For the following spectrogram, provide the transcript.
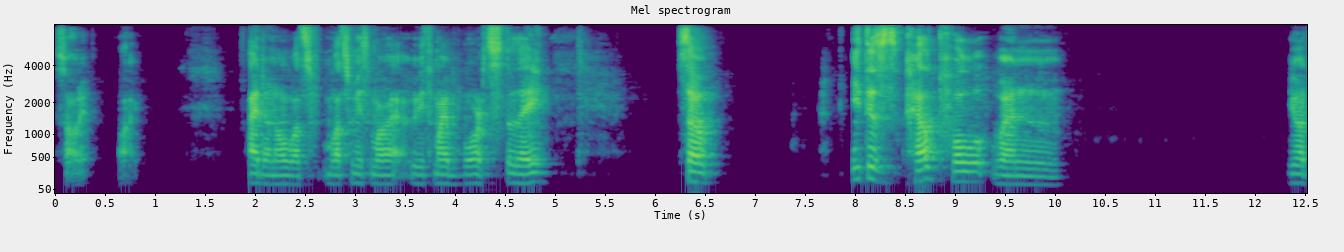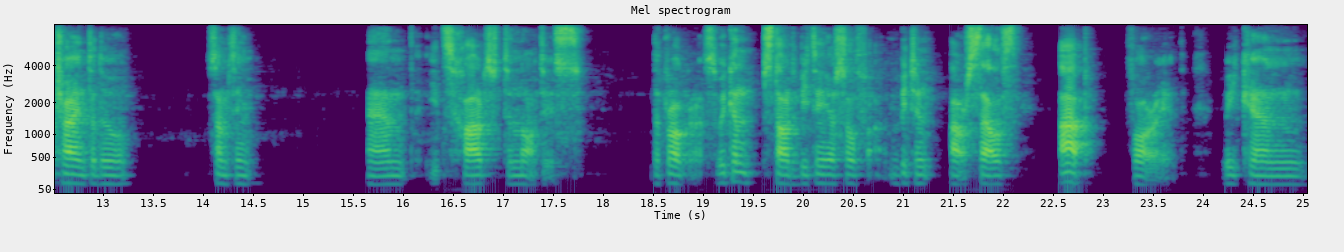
sorry I don't know what's what's with my with my words today so it is helpful when you are trying to do something and it's hard to notice the progress. We can start beating yourself beating ourselves up for it. We can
